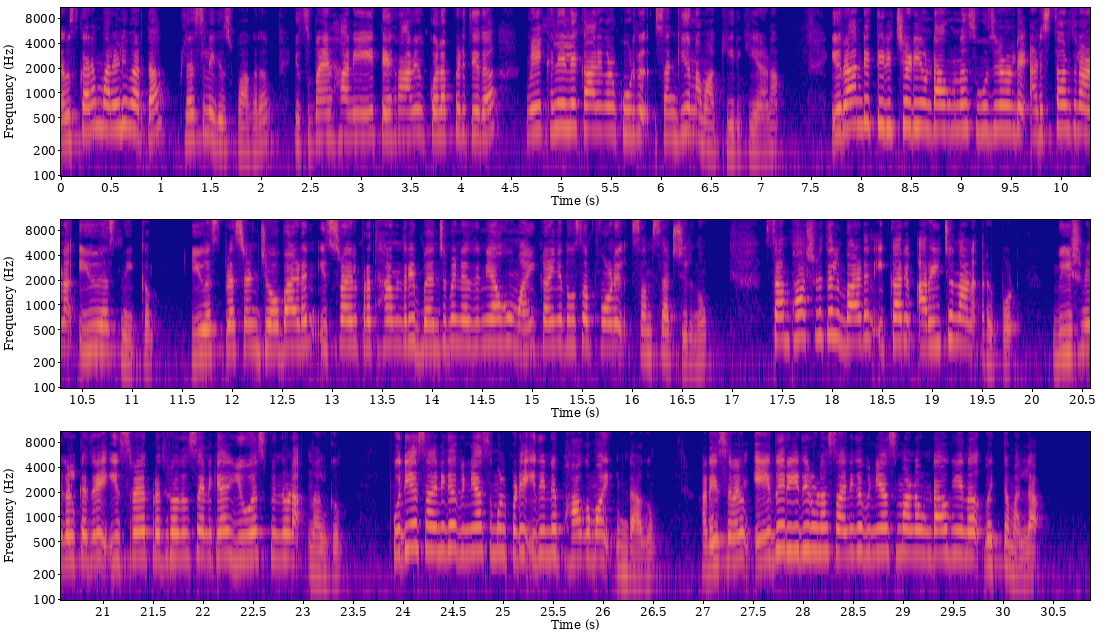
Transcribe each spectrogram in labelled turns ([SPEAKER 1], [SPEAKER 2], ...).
[SPEAKER 1] നമസ്കാരം മലയാളി വാർത്ത പ്ലസിലേക്ക് സ്വാഗതം. ഇസ്മായിൽ ഹാനിയെ ടെഹ്റാനിൽ കൊലപ്പെടുത്തിയത് മേഖലയിലെ കാര്യങ്ങൾ കൂടുതൽ സങ്കീർണമാക്കിയിരിക്കുകയാണ്. ഇറാന്റെ തിരിച്ചടി ഉണ്ടാകുമെന്ന സൂചനകളുടെ അടിസ്ഥാനത്തിലാണ് യു എസ് നീക്കം. U S president Joe Biden Israel പ്രധാനമന്ത്രി ബെഞ്ചമിൻ നെതന്യാഹുമായി കഴിഞ്ഞ ദിവസം ഫോണിൽ സംസാരിച്ചിരുന്നു. സംഭാഷണത്തിൽ ബൈഡൻ ഇക്കാര്യം അറിയിച്ചെന്നാണ് റിപ്പോർട്ട്. ഭീഷണികൾക്കെതിരെ ഇസ്രായേൽ പ്രതിരോധ സേനയ്ക്ക് യു എസ് പിന്തുണ നൽകും. പുതിയ സൈനിക വിന്യാസം ഉൾപ്പെടെ ഇതിന്റെ ഭാഗമായി ഉണ്ടാകും. അതേസമയം ഏത് രീതിയിലുള്ള സൈനിക വിന്യാസമാണ് ഉണ്ടാവുകയെന്ന് വ്യക്തമല്ല.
